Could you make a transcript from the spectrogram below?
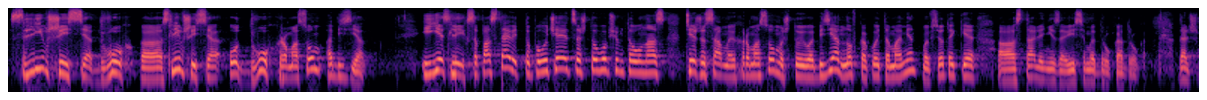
слившейся, двух, э, слившейся от двух хромосом обезьян. И если их сопоставить, то получается, что, в общем-то, у нас те же самые хромосомы, что и у обезьян, но в какой-то момент мы все-таки э, стали независимы друг от друга. Дальше.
